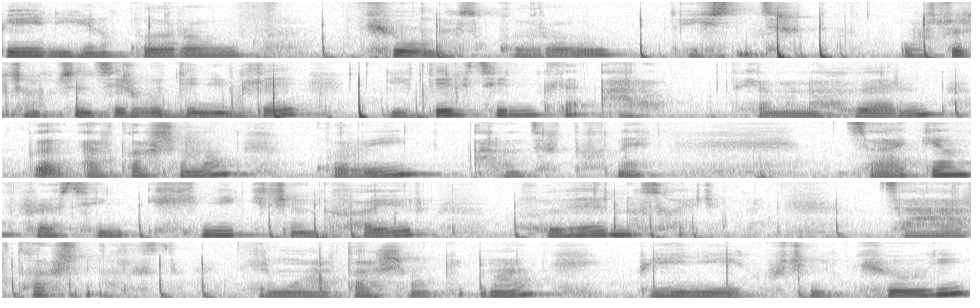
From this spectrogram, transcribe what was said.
B-нийг нь 3 Q нас 3 9 зэрэгт. Үржүүлж хамчин зэргүүдийн нэмлээ 1 дээр нэмлээ 10. Тэгэхээр манай хуваар нь 10 дахь шин маань 3-ын 10 зэрэгт байна. За гем прессing эхний гişүн 2 хуваар нас 2 юм байна. За 10 дахь шин бол гэсэн. Тэгэхээр мөн 10 дахь шин маань B-ний хүчин Q-гийн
